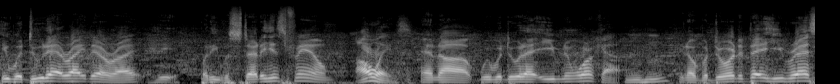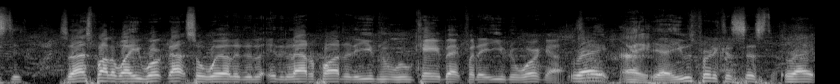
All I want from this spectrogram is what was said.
he would do that right there, right? He but he would study his film Always. and uh, we would do that evening workout. Mm-hmm. You know, but during the day he rested, so that's probably why he worked out so well in the, in the latter part of the evening when we came back for the evening workout. So, Right. hey. yeah, he was pretty consistent. Right.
